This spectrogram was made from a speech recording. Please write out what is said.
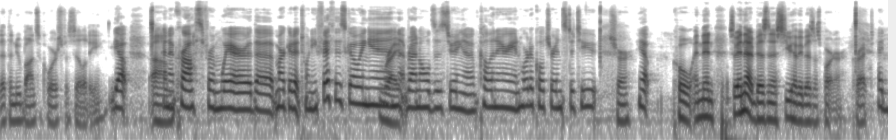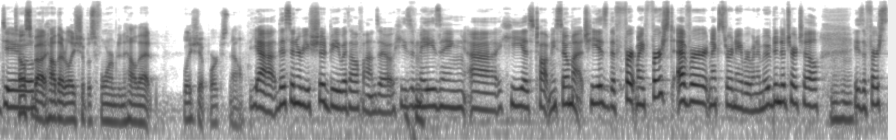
at the new Bon Secours facility. Yep. and across from where the market at 25th is going in, Right. Reynolds is doing a culinary and horticulture institute. Sure. Yep. Cool. And then, so in that business, you have a business partner, correct? I do. Tell us about how that relationship was formed and how that relationship works now. Yeah, this interview should be with Alfonso. He's amazing. Uh, he has taught me so much. He is the fir- my first ever next door neighbor when I moved into Churchill. He's the first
